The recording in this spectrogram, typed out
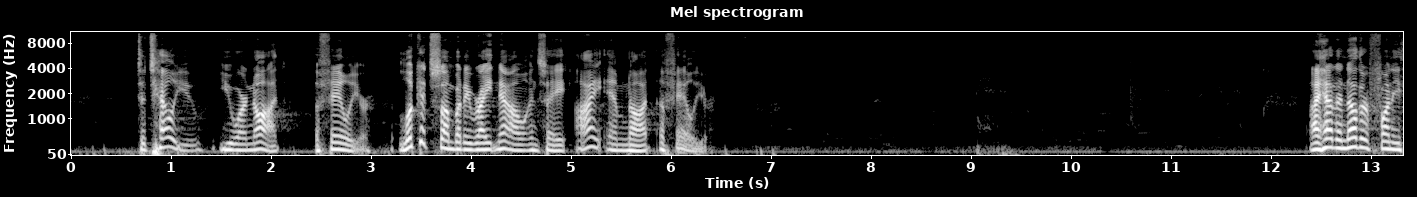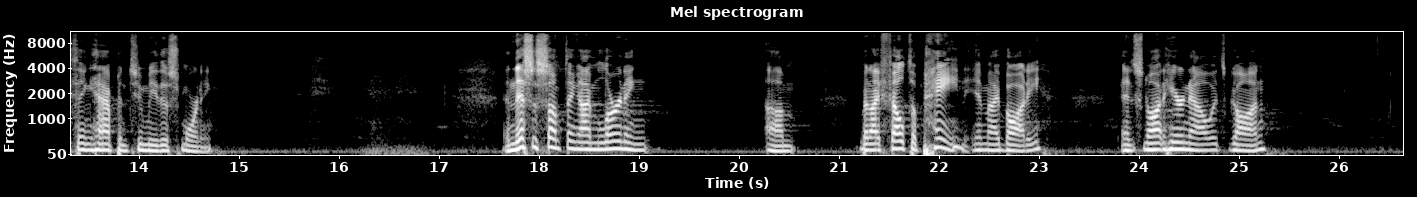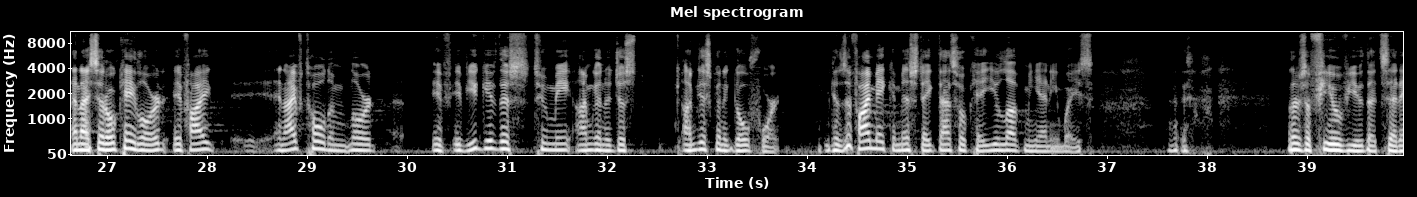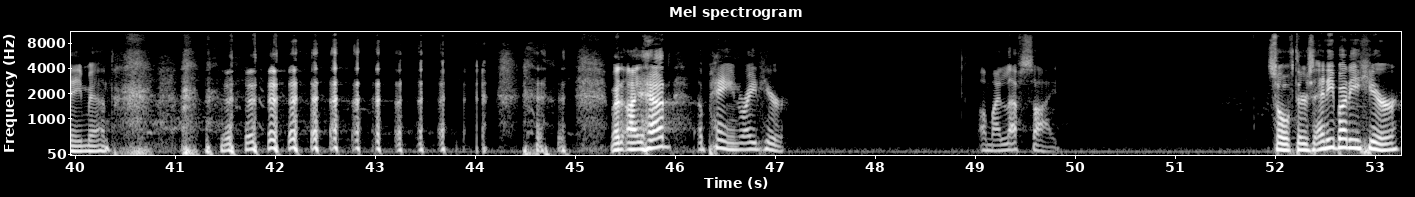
to tell you, you are not a failure. Look at somebody right now and say, I am not a failure. I had another funny thing happen to me this morning. And this is something I'm learning, um, but I felt a pain in my body, and it's not here now, it's gone. And I said, Okay, Lord, if I, and I've told him, Lord, if, if you give this to me, I'm going to just I'm just going to go for it. Because if I make a mistake, that's okay. You love me anyways. There's a few of you that said amen. but I had a pain right here on my left side. So if there's anybody here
